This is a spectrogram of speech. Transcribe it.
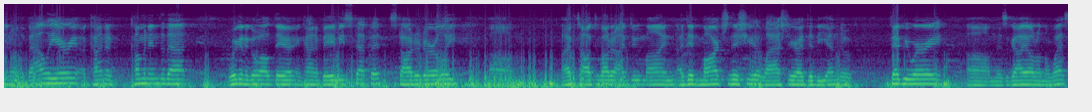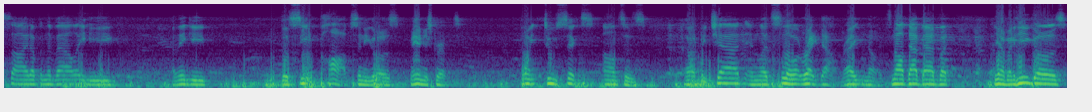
you know the valley area are kind of coming into that. We're gonna go out there and kind of baby step it. Start it early. Um, I've talked about it. I do mine. I did March this year. Last year I did the end of February. Um, there's a guy out on the west side up in the valley. He, I think he, the seed pops and he goes manuscript, 0.26 ounces. That would be Chad, and let's slow it right down. Right? No, it's not that bad, but yeah, but he goes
